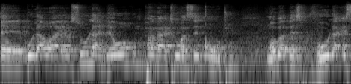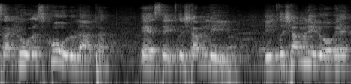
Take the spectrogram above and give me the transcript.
eh bulawayo sulande wonke umphakathi wasenquthu ngoba besivula isakhiwo esikhulu lapha eh seyicishamlilo. Icishamlilo ke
